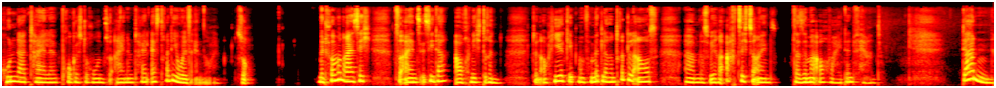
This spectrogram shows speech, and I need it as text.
100 Teile Progesteron zu einem Teil Estradiol sein sollen. So. Mit 35 zu 1 ist sie da auch nicht drin. Denn auch hier geht man vom mittleren Drittel aus. Ähm, das wäre 80 zu 1. Da sind wir auch weit entfernt. Dann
